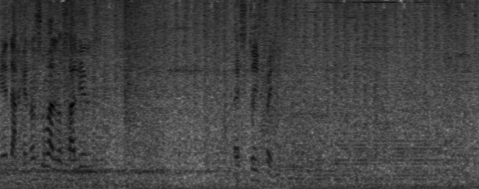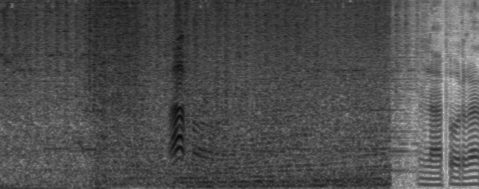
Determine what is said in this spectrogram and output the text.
Mientras que no suban los aliens Estoy feliz. Abajo La purga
